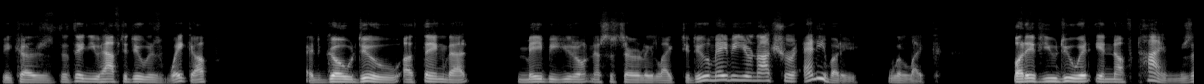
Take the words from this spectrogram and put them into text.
because the thing you have to do is wake up and go do a thing that maybe you don't necessarily like to do. Maybe you're not sure anybody will like. But if you do it enough times,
